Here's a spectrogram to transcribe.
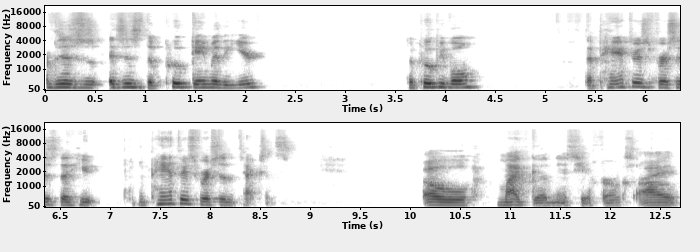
This is, is this the poop game of the year? The Poopy Bowl? the Panthers versus the the Panthers versus the Texans. Oh my goodness, here, folks. I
